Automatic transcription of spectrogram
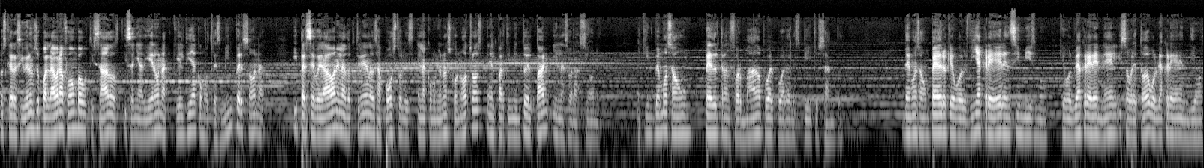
los que recibieron su palabra fueron bautizados y se añadieron aquel día como tres mil personas y perseveraban en la doctrina de los apóstoles, en la comunión con otros, en el partimiento del pan y en las oraciones. Aquí vemos a un Pedro transformado por el poder del Espíritu Santo. Vemos a un Pedro que volvía a creer en sí mismo, que volvió a creer en Él y sobre todo volvió a creer en Dios,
